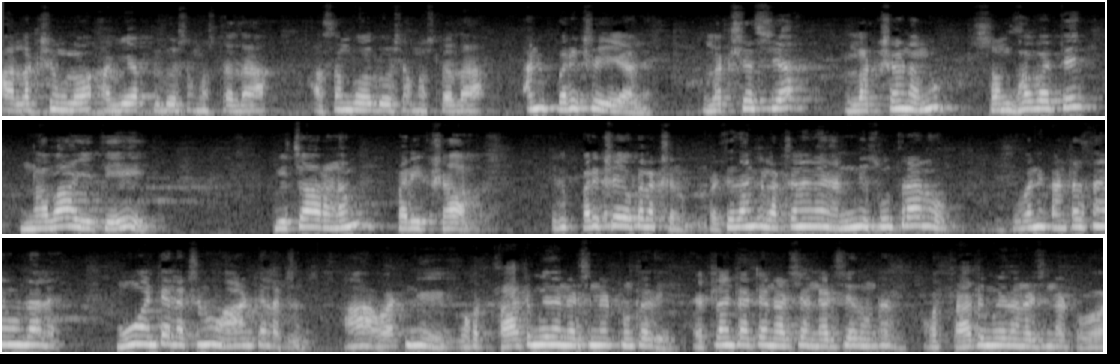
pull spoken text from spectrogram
ఆ లక్ష్యంలో అవ్యాప్తి దోషం వస్తుందా? అసంభవ దోషం వస్తుందా? అని పరీక్ష చేయాలి. లక్ష్యస్య లక్షణం సంభవతి నవా ఇది. విచారణం పరీక్ష. ఇది పరీక్ష యొక్క లక్షణం. ప్రతిదానికి లక్షణమే. అన్ని సూత్రాలు ఇవన్నీ కంఠస్థమే ఉండాలి. మూ అంటే లక్షణం ఆ అంటే లక్షణం. ఆ వాటిని ఒక త్రాటి మీద నడిచినట్టు ఉంటుంది. ఎట్లా అంటే అట్టే నడిచే నడిచేది ఉంటుంది ఒక త్రాటి మీద నడిచినట్టు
